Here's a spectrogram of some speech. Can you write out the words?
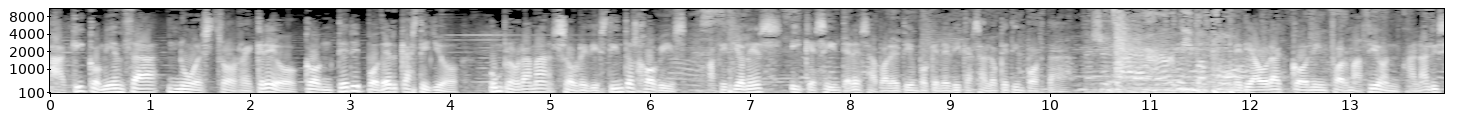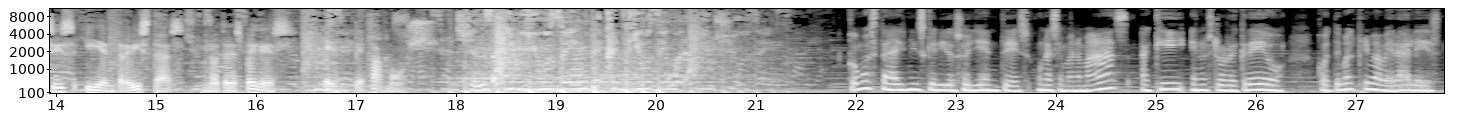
Aquí comienza nuestro recreo con Tere Poder Castillo, un programa sobre distintos hobbies, aficiones y que se interesa por el tiempo que dedicas a lo que te importa. Media hora con información, análisis y entrevistas. No te despegues. Empezamos. ¿Cómo estáis mis queridos oyentes? Una semana más aquí en nuestro recreo con temas primaverales.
